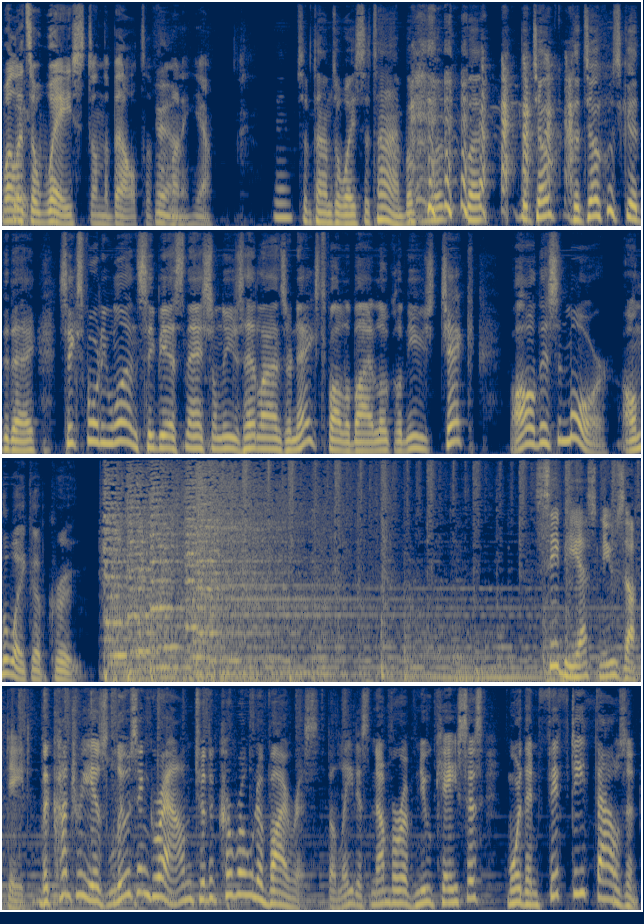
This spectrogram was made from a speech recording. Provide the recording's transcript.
Well, quick. it's a waste on the belt of Yeah. money. Yeah. Yeah, sometimes a waste of time. But but, but the joke the joke was good today. Six forty one CBS National News headlines are next, followed by a local news check. All this and more on the Wake Up Crew. CBS News Update. The country is losing ground to the coronavirus. The latest number of new cases, more than 50,000,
